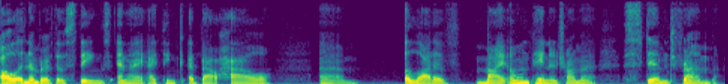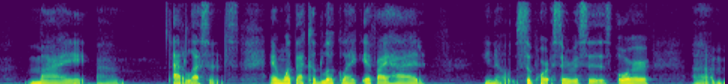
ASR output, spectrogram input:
all a number of those things, and I, I think about how um, a lot of my own pain and trauma stemmed from my um, adolescence and what that could look like if I had you know, support services or um,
